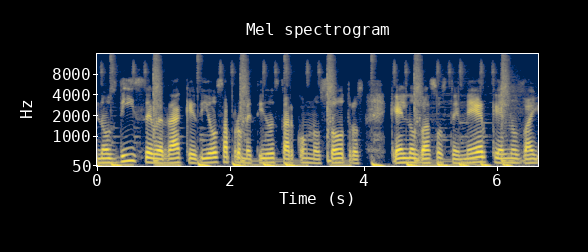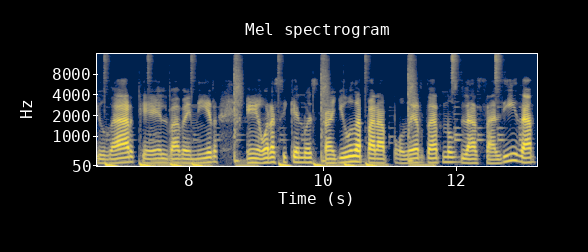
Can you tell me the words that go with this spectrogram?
nos dice, ¿verdad? Que Dios ha prometido estar con nosotros, que Él nos va a sostener, que Él nos va a ayudar, que Él va a venir, eh, ahora sí que nuestra ayuda para poder darnos la salida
